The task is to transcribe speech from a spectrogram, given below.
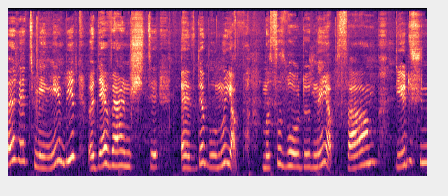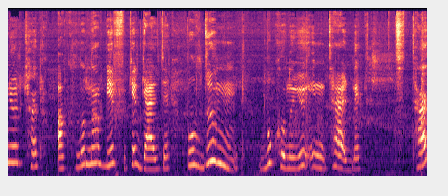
Öğretmeni bir ödev vermişti. Evde bunu yapması zordu. Ne yapsam diye düşünürken aklına bir fikir geldi. Buldum bu konuyu internetten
